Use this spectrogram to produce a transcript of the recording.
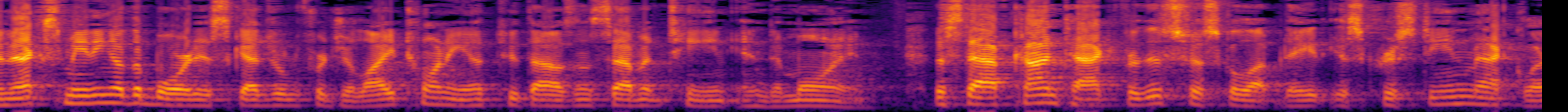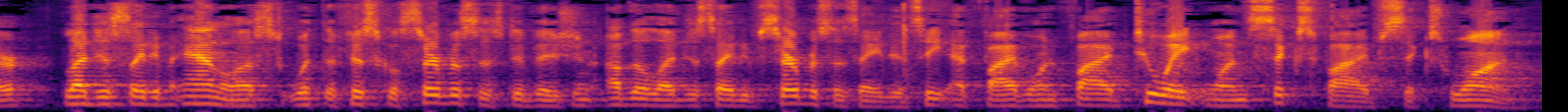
The next meeting of the board is scheduled for July 20th, 2017 in Des Moines. The staff contact for this fiscal update is Christine Mechler, Legislative Analyst with the Fiscal Services Division of the Legislative Services Agency at 515-281-6561.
